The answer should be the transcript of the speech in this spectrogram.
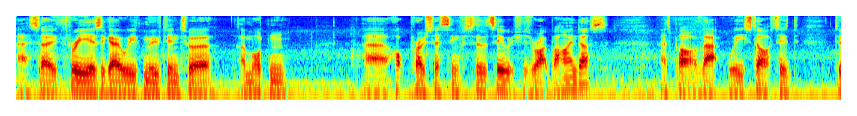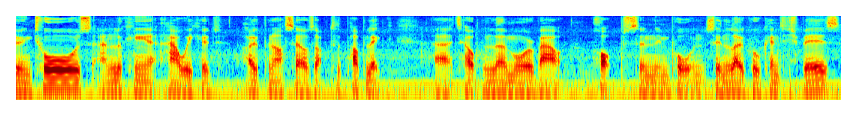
Uh, so three years ago, we've moved into a, a modern uh, hop processing facility, which is right behind us. As part of that, we started doing tours and looking at how we could open ourselves up to the public uh, to help them learn more about hops and importance in local Kentish beers.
